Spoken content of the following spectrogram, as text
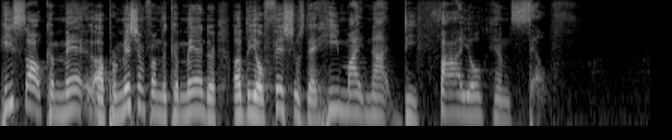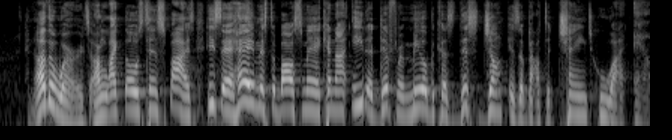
He sought command, uh, permission from the commander of the officials that he might not defile himself. In other words, unlike those 10 spies, he said, Hey, Mr. Boss Man, can I eat a different meal? Because this junk is about to change who I am.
